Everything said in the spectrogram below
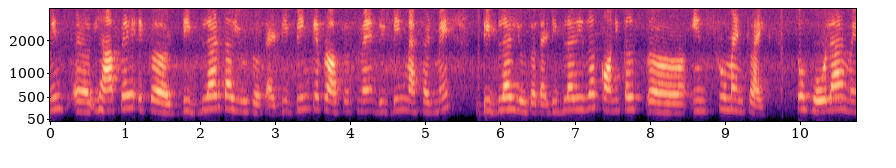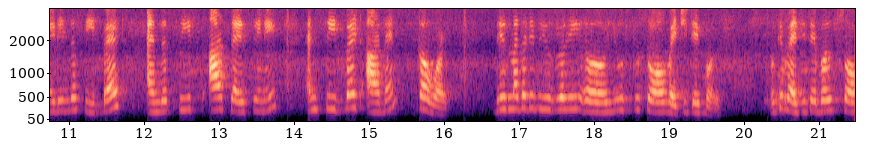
means यहाँ पे एक डिब्लर का यूज़ होता है। डिब्बिंग के प्रोसेस में डिब्बिंग मेथड में डिब्लर यूज़ होता है। Dibbler is a conical instrument like so hole are made in the seed beds and the seeds are place in it and seed bed are then covered this method is usually use to sow vegetables okay vegetables sow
